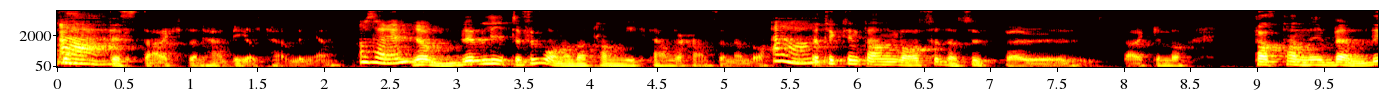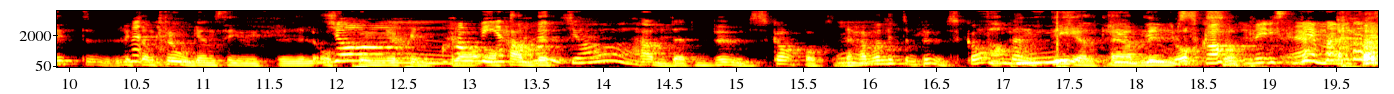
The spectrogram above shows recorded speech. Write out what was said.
Ah. Jättestark den här deltävlingen. Vad sa du? Jag blev lite förvånad att han gick till andra chansen ändå. Ja. Jag tyckte inte han var sådär superstark ändå. Fast han är väldigt liksom, trogen sin stil och Ja, sjunger skitbra han vet och vad hade, han gör. hade ett budskap också. Det här Mm. var lite Vad budskapens deltävling budskap. också. Visst blev man lite...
